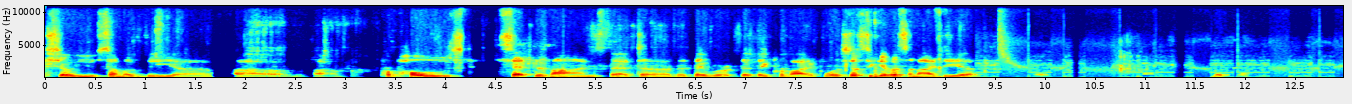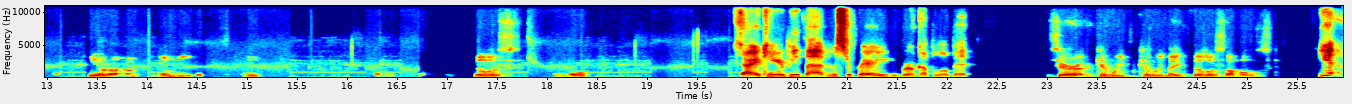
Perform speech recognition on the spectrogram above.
show you some of the proposed set designs that, that they were, that they provided for us, just to give us an idea. Sarah, I'm still muted. Phyllis, the whole Sorry, can you repeat that, Mr. Perry? You broke up a little bit. Sarah, can we, can we make Phyllis a host? Yeah,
